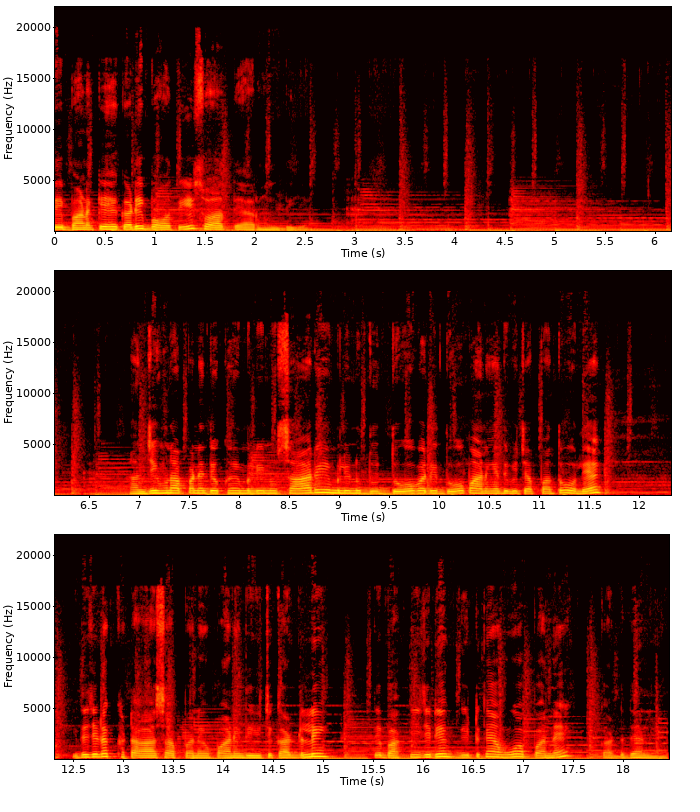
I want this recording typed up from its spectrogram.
ਤੇ ਬਣ ਕੇ ਇਹ ਕੜੀ ਬਹੁਤ ਹੀ ਸਵਾਦ ਤਿਆਰ ਹੁੰਦੀ ਹੈ। ਹਾਂਜੀ, ਹੁਣ ਆਪਾਂ ਨੇ ਦੇਖੋ ਇਮਲੀ ਨੂੰ ਸਾਰੀ ਇਮਲੀ ਨੂੰ ਦੋ- ਦੋ ਵਾਰੀ ਦੋ ਪਾਣੀਆਂ ਦੇ ਵਿੱਚ ਆਪਾਂ ਧੋ ਲਿਆ। ਇਹਦੇ ਜਿਹੜਾ ਖਟਾਸ ਆਪਾਂ ਨੇ ਉਹ ਪਾਣੀ ਦੇ ਵਿੱਚ ਕੱਢ ਲਈ। ਤੇ ਬਾਕੀ ਜਿਹੜੀਆਂ ਗਿਟਕਾਂ ਉਹ ਆਪਾਂ ਨੇ ਕੱਢ ਦੇਣੀਆਂ।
